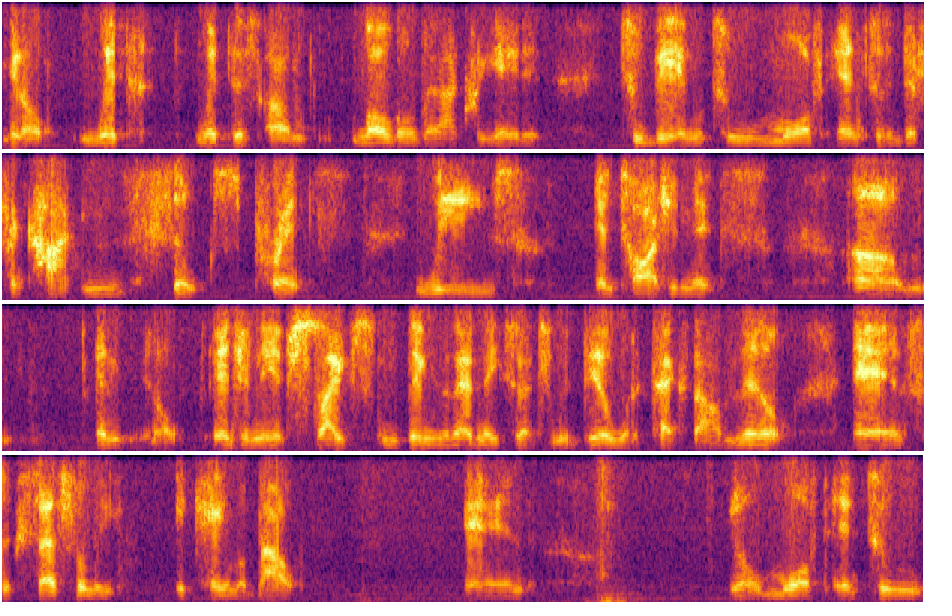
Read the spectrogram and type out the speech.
you know, with with this um, logo that I created to be able to morph into the different cottons, silks, prints, weaves, intarsiates, um, and you know, engineered stripes and things of that nature that you would deal with a textile mill, and successfully it came about, and you know, morphed into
